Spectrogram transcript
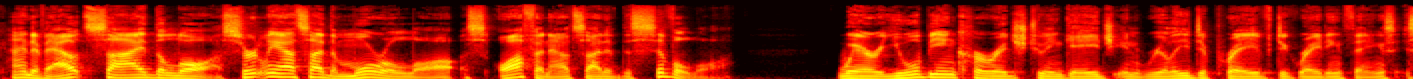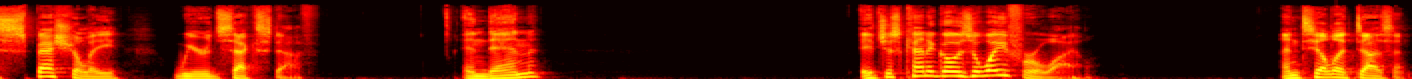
kind of outside the law, certainly outside the moral law, often outside of the civil law, where you will be encouraged to engage in really depraved, degrading things, especially weird sex stuff. And then it just kind of goes away for a while until it doesn't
